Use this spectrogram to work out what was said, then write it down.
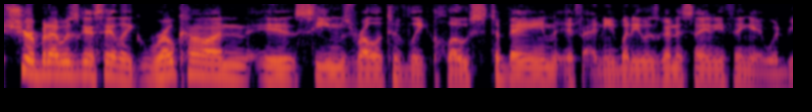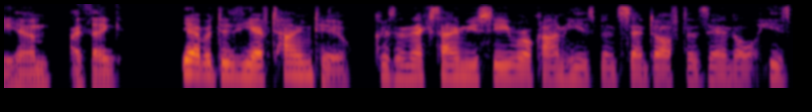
Sure, but I was gonna say like Rokhan is seems relatively close to Baine. If anybody was gonna say anything, it would be him. I think. Yeah, but does he have time to? Because the next time you see Rokhan, he's been sent off to Zandal. He's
